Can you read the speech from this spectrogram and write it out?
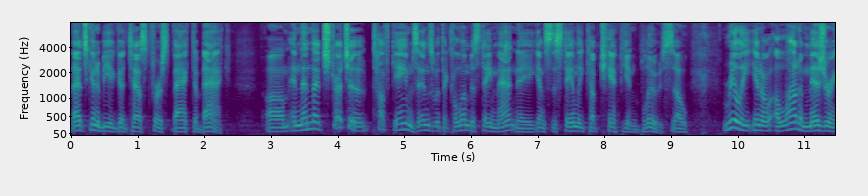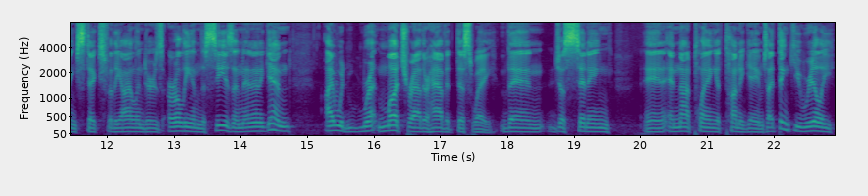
that's going to be a good test first back to back. Um, and then that stretch of tough games ends with the Columbus Day matinee against the Stanley Cup champion Blues. So, really, you know, a lot of measuring sticks for the Islanders early in the season. And again, I would re- much rather have it this way than just sitting and, and not playing a ton of games. I think you really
